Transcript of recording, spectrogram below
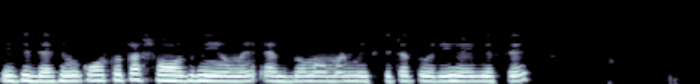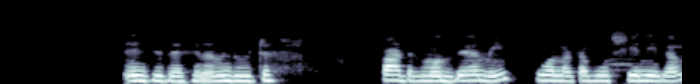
এই যে দেখেন কতটা সহজ নিয়মে একদম আমার মিক্সিটা তৈরি হয়ে গেছে। এই যে দেখেন আমি দুইটা পার্টের মধ্যে আমি গলাটা বসিয়ে নিলাম।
